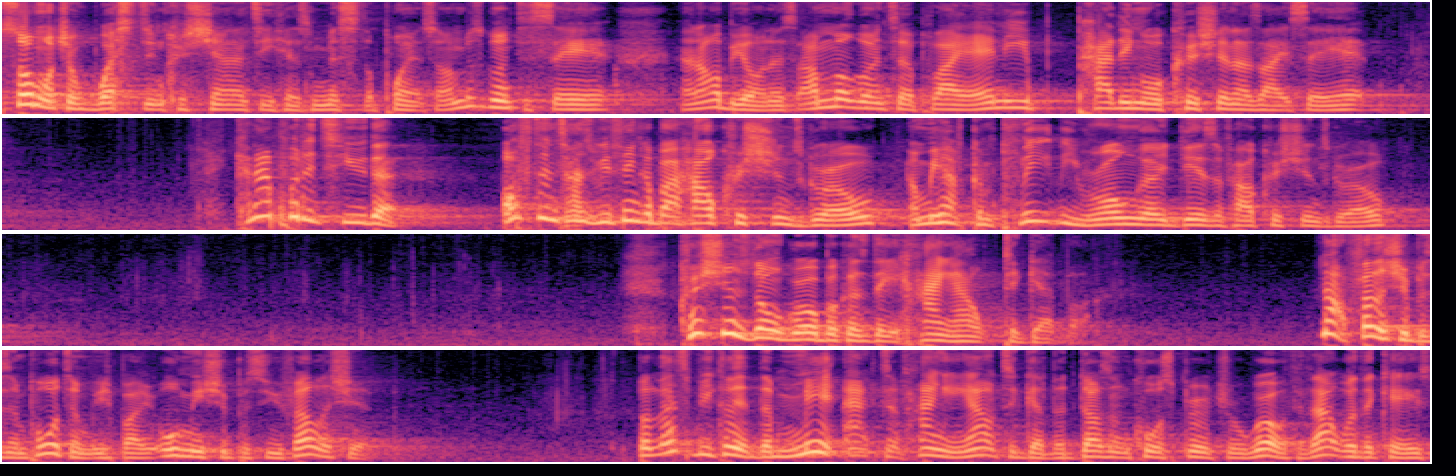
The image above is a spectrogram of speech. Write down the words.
So much of Western Christianity has missed the point. So I'm just going to say it, and I'll be honest, I'm not going to apply any padding or cushion as I say it. Can I put it to you that oftentimes we think about how Christians grow, and we have completely wrong ideas of how Christians grow? Christians don't grow because they hang out together. Now, fellowship is important. We by all means should pursue fellowship. But let's be clear the mere act of hanging out together doesn't cause spiritual growth. If that were the case,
